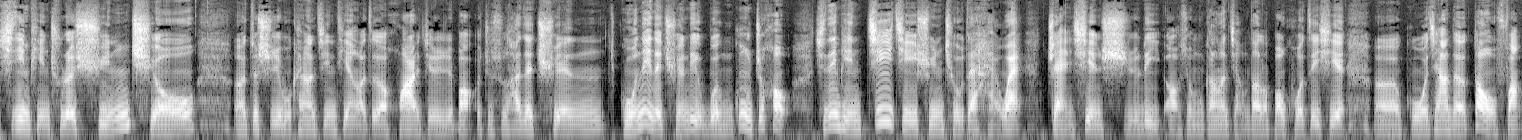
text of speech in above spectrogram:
习近平除了寻求，呃，这是我看到今天啊，这个《华尔街日报》就说他在全国内的权力稳固之后，习近平积极寻求在海外展现实力啊。所以我们刚刚讲到了，包括这些呃国家的到访。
